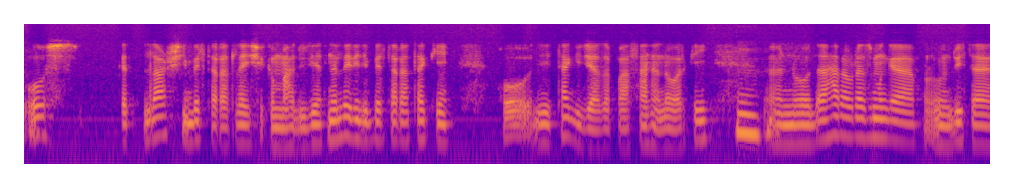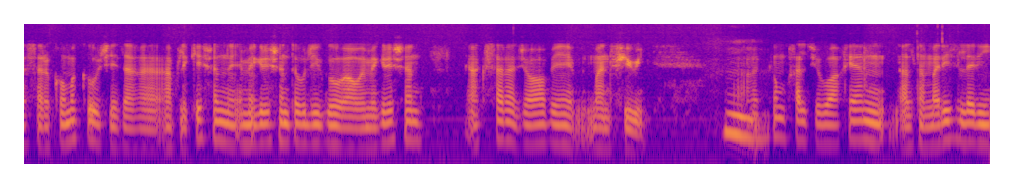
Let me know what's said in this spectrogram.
اوس که لاړ شي بیرته راتلای شي که محدودیت نه لري د بیرته راتګ کې خو د تګ اجازه په اسانه نه ورکوي نو دا هر ورځ موږ دوی ته سره کومک کوو چې دغه اپلیکیشن ایمیګریشن ته ولیږو او ایمیګریشن اکثره جواب منفي وي کوم خلک چې واقعا الته مریض لري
